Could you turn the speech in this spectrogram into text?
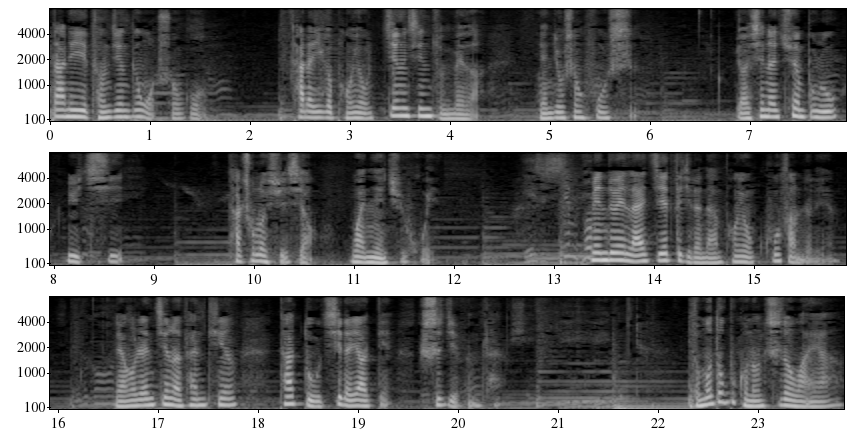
大力曾经跟我说过，他的一个朋友精心准备了研究生复试，表现的却不如预期。他出了学校。万念俱灰。面对来接自己的男朋友，哭丧着脸，两个人进了餐厅，他赌气的要点十几份菜，怎么都不可能吃得完呀。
